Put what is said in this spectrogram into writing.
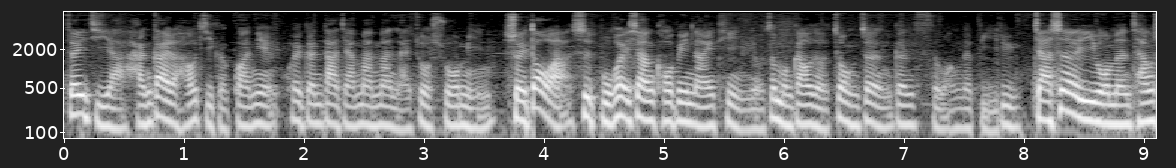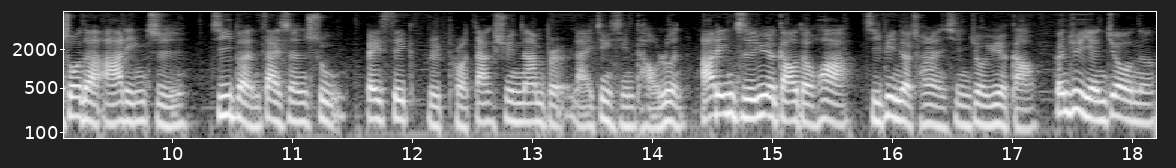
这一集啊涵盖了好几个观念，会跟大家慢慢来做说明。水痘啊是不会像 COVID-19 有这么高的重症跟死亡的比率。假设以我们常说的 R 零值基本再生数 （Basic Reproduction Number） 来进行讨论，R 零值越高的话，疾病的传染性就越高。根据研究呢。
